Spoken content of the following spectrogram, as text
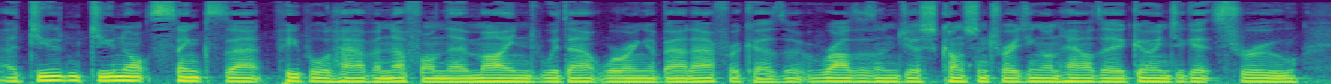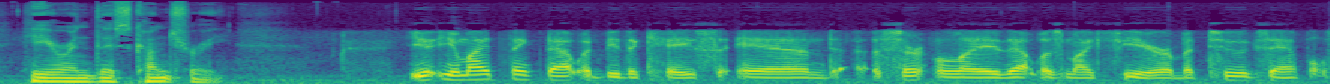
Uh, do you, do you not think that people have enough on their mind without worrying about Africa, that rather than just concentrating on how they're going to get through here in this country? You, you might think that would be the case, and certainly that was my fear. But two examples.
